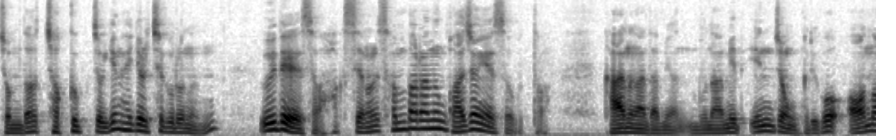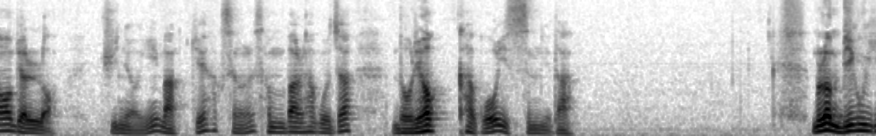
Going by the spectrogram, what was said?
좀 더 적극적인 해결책으로는 의대에서 학생을 선발하는 과정에서부터 가능하다면 문화 및 인종 그리고 언어별로 균형이 맞게 학생을 선발하고자 노력하고 있습니다. 물론 미국,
